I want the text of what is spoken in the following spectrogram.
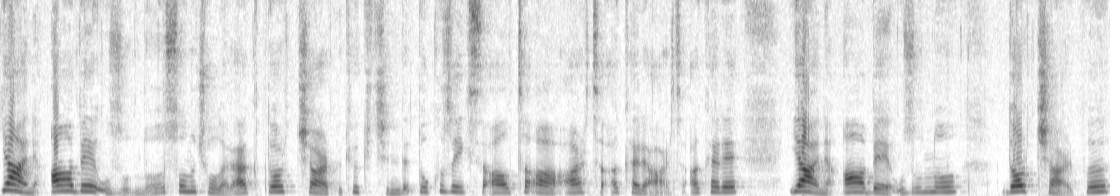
yani AB uzunluğu sonuç olarak 4 çarpı kök içinde 9 eksi 6A artı A kare artı A kare yani AB uzunluğu 4 çarpı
